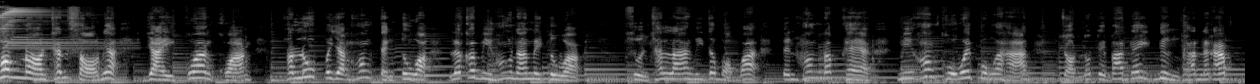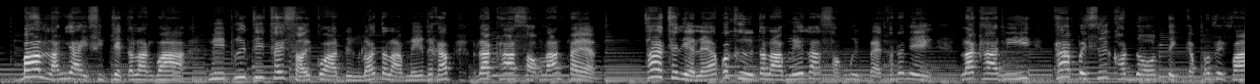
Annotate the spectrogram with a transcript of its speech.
ห้องนอนชั้นสองเนี่ยใหญ่กว้างขวาง ทะลุไปยังห้องแต่งตัว แล้วก็มีห้องน้ำในตัว ส่วนชั้นล่างนี้ต้องบอกว่าเป็นห้องรับแขกมีห้องครัวไว้ปรุงอาหาร จอดรถในบ้านได้ 1 คันนะครับบ้านหลังใหญ่ 17 ตารางวา มีพื้นที่ใช้สอยกว่า 100 ตารางเมตรนะครับ ราคา 2 ล้าน 8 ถ้าเฉลี่ยแล้วก็คือตารางเมตรละ 28,000เท่านั้นเอง ราคานี้ถ้าไปซื้อคอนโดติดกับรถไฟฟ้า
